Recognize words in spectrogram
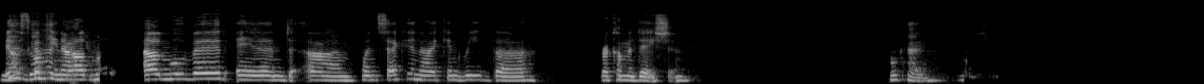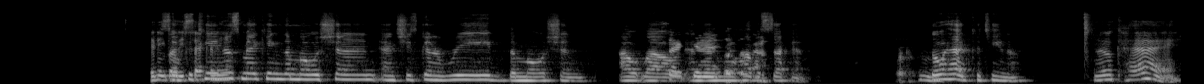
Yeah, This is go ahead, Katina. I'll, mo- I'll move it and um, one second I can read the recommendation. Okay. Anybody So second? Katina's making the motion and she's going to read the motion out loud and then we'll have a second. Go ahead, Katina. Okay.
